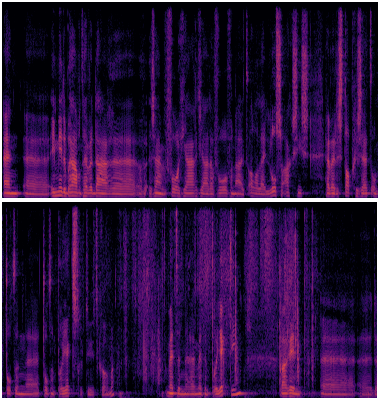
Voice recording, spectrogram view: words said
En uh, in Midden-Brabant hebben we daar, uh, zijn we vorig jaar, het jaar daarvoor, vanuit allerlei losse acties, hebben wij de stap gezet om tot een, uh, tot een projectstructuur te komen. Met een, met een projectteam waarin de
